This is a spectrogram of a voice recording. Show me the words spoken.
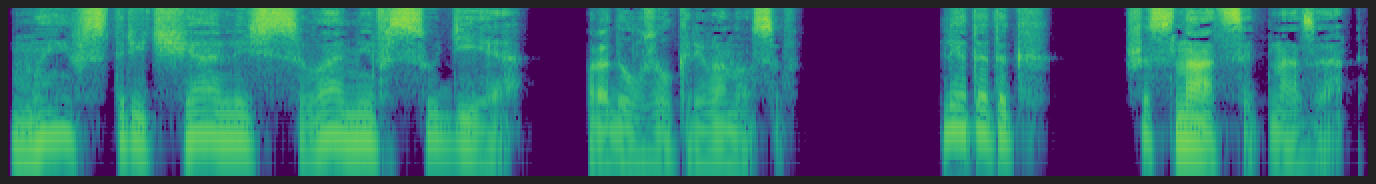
«Мы встречались с вами в суде», — продолжил Кривоносов. Лет так шестнадцать назад.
